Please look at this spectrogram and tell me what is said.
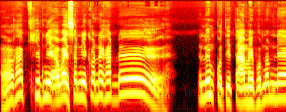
เอาครับ คลิปนี้เอาไว้สำนีก่อนนะครับ เด้ออย่าลืมกดติดตามให้ผมน้ำแน่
